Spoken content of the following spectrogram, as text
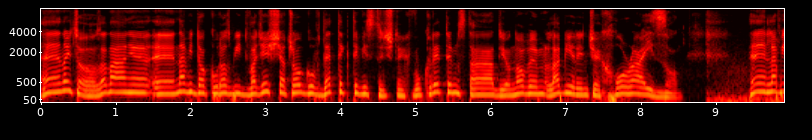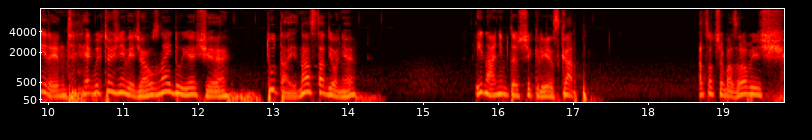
E, No i co? Zadanie e, na widoku rozbij 20 czołgów detektywistycznych w ukrytym stadionowym labiryncie Horizon. E, Labirynt, jakby ktoś nie wiedział, znajduje się tutaj, na stadionie i na nim też się kryje skarb. A co trzeba zrobić?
